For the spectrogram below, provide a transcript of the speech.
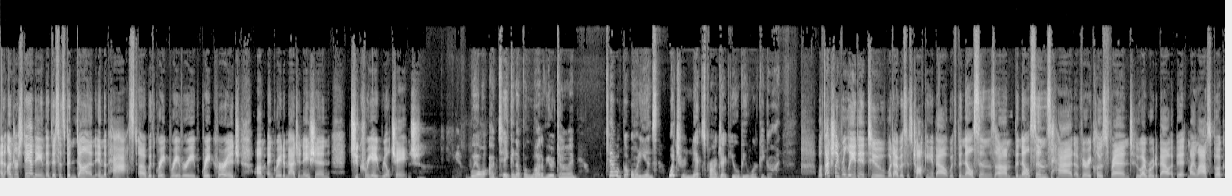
and understanding that this has been done in the past uh, with great bravery great courage um, and great imagination to create real change. Well i've taken up a lot of your time. Tell the audience what's your next project you'll be working on. Well, it's actually related to what I was just talking about with the Nelsons. Um, the Nelsons had a very close friend who I wrote about a bit in my last book,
